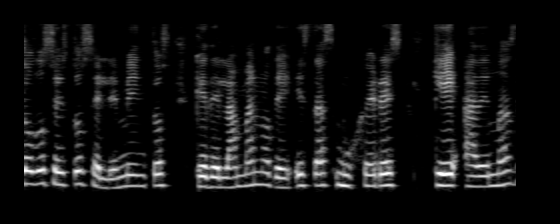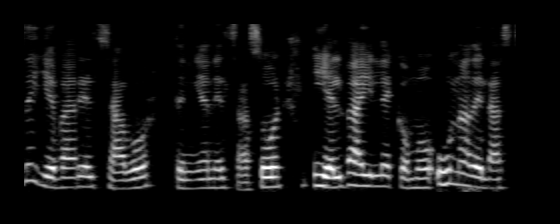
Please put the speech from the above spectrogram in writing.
todos estos elementos que de la mano de estas mujeres que además de llevar el sabor, tenían el sazón y el baile como una de las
